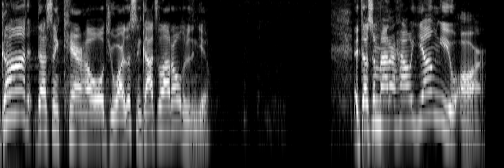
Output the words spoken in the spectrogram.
God doesn't care how old you are. Listen, God's a lot older than you. It doesn't matter how young you are.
